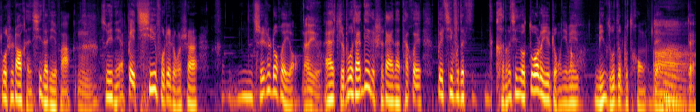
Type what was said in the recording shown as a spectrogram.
落实到很细的地方，嗯，所以你被欺负这种事儿，随时都会有。哎呦，哎，只不过在那个时代呢，他会被欺负的可能性又多了一种，因为民族的不同。对对，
